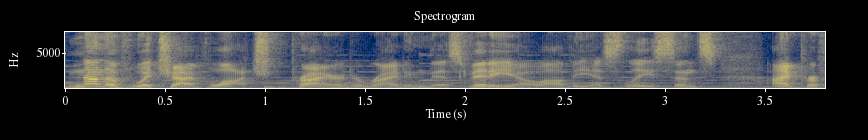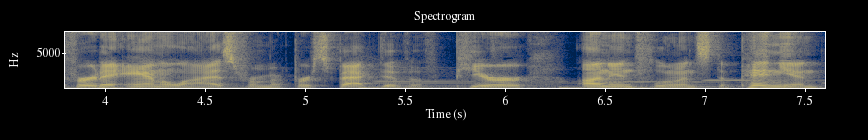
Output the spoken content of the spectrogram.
none of which I've watched prior to writing this video, obviously, since I prefer to analyze from a perspective of pure, uninfluenced opinion.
